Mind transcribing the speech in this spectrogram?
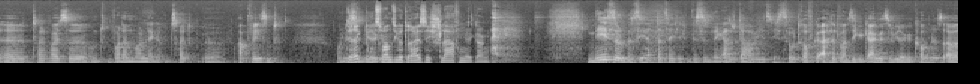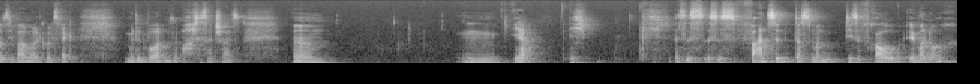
äh, teilweise, und war dann mal längere Zeit äh, abwesend. Und Direkt um wieder ge- 20.30 Uhr schlafen gegangen. Nee, so, sie hat tatsächlich ein bisschen länger, also da habe ich jetzt nicht so drauf geachtet, wann sie gegangen ist und wieder gekommen ist, aber sie war mal kurz weg. Mit den Worten so, ach, das ist ein Scheiß. Ähm, mh, ja, ich, es ist, es ist Wahnsinn, dass man diese Frau immer noch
